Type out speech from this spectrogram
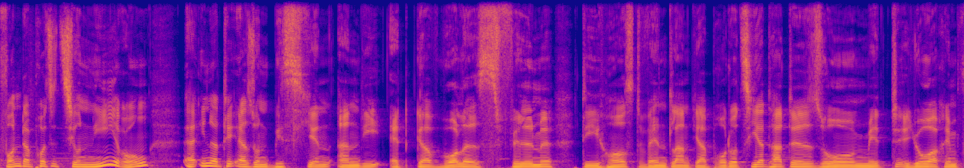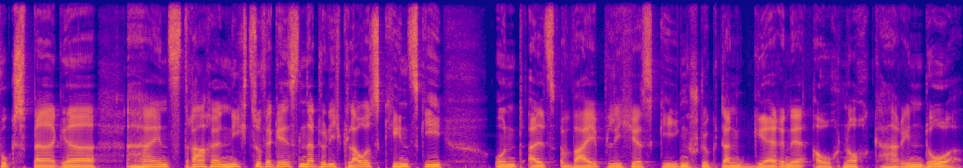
Von der Positionierung erinnerte er so ein bisschen an die Edgar Wallace-Filme, die Horst Wendland ja produziert hatte, so mit Joachim Fuchsberger, Heinz Drache, nicht zu vergessen natürlich Klaus Kinski und als weibliches Gegenstück dann gerne auch noch Karin Dohr.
